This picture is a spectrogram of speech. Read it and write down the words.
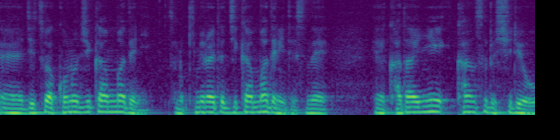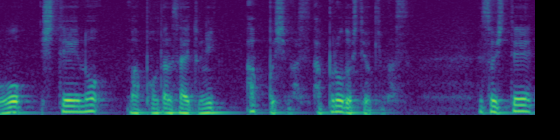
え、実はこの時間までにその決められた時間までにですね、課題に関する資料を指定の、ま、ポータルサイトにアップしますアップロードしておきますそして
